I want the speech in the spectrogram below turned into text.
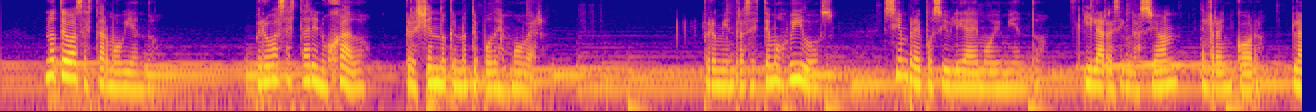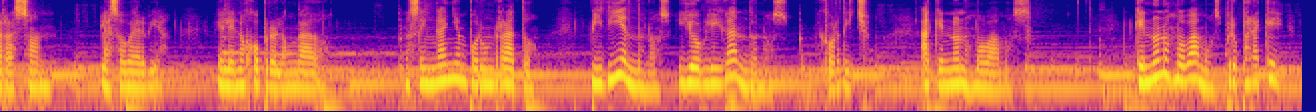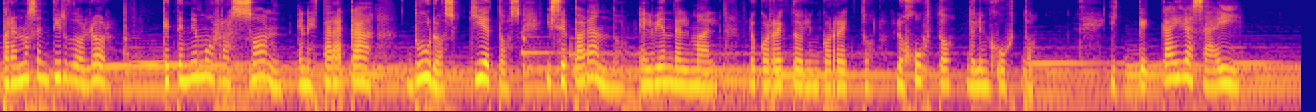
no te vas a estar moviendo, pero vas a estar enojado, creyendo que no te podés mover. Pero mientras estemos vivos, siempre hay posibilidad de movimiento. Y la resignación, el rencor, la razón, la soberbia, el enojo prolongado, nos engañan por un rato, pidiéndonos y obligándonos, mejor dicho, a que no nos movamos. Que no nos movamos, pero ¿para qué? Para no sentir dolor, que tenemos razón en estar acá, duros, quietos y separando el bien del mal, lo correcto de lo incorrecto, lo justo de lo injusto. Que caigas ahí,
